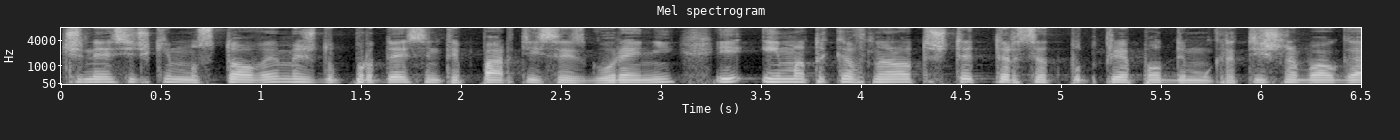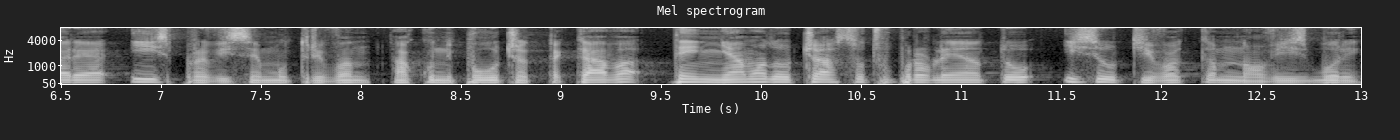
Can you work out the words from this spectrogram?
че не всички мостове между протестните партии са изгорени и има такъв народ ще търсят подкрепа от Демократична България и изправи се мутри вън. Ако ни получат такава, те няма да участват в управлението и се отива към нови избори.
